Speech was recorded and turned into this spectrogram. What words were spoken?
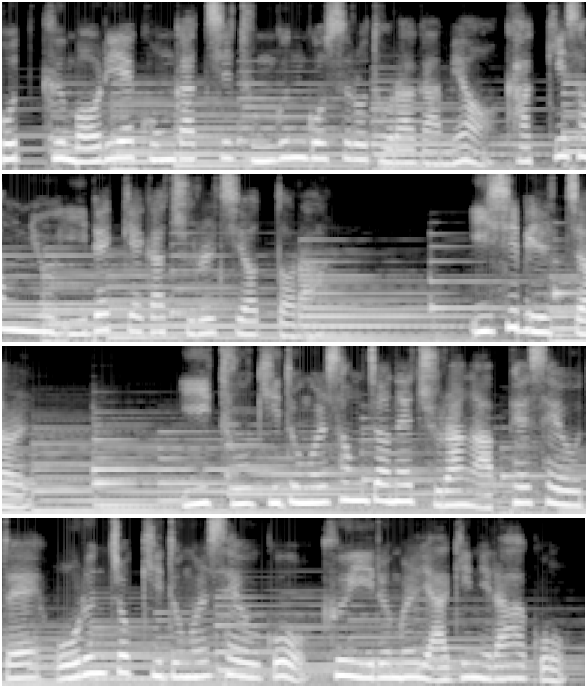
곧 그 머리의 공같이 둥근 곳으로 돌아가며 각기 석류 200개가 줄을 지었더라. 21절 이 두 기둥을 성전의 주랑 앞에 세우되 오른쪽 기둥을 세우고 그 이름을 야긴이라 하고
